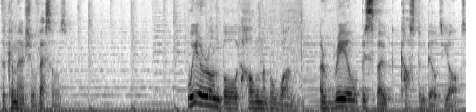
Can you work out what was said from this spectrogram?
for commercial vessels. We are on board hull number one, a real bespoke custom built yacht.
